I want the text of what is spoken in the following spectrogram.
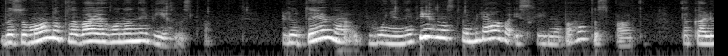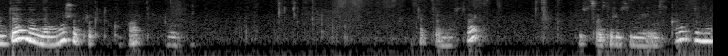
безумовно впливає гуна невігластва. Людина в гуні невігластва млява і схильна багато спати. Така людина не може практикувати йогу. Цьому все. Тут все зрозуміло сказано.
